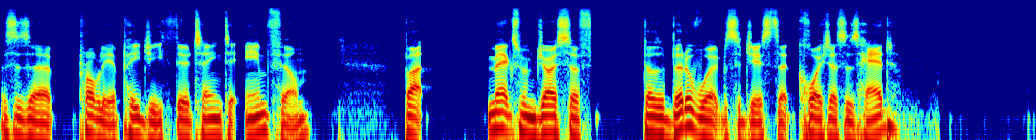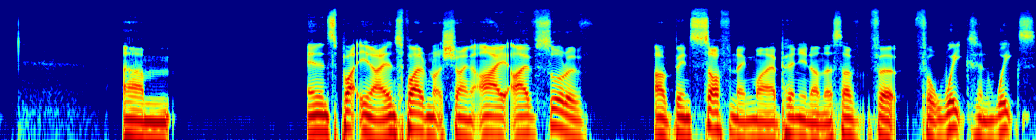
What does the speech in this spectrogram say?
this is a probably a PG thirteen to M film, but Maximum Joseph does a bit of work to suggest that coitus is had. Um, and in spite, you know, in spite of not showing, I I've sort of I've been softening my opinion on this. I've for for weeks and weeks,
